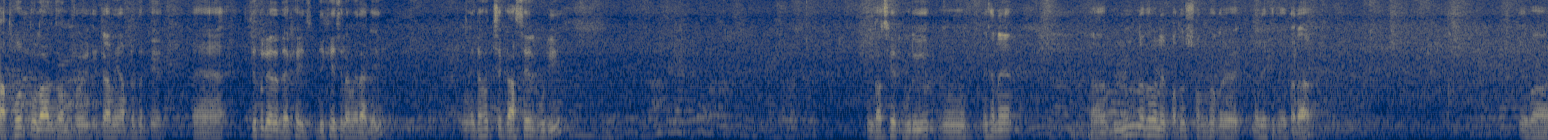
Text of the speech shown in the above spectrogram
পাথর তোলার যন্ত্র। এটা আমি আপনাদেরকে তেঁতুলিয়াতে দেখাই, দেখিয়েছিলাম এর আগেই। এটা হচ্ছে গাছের গুড়ি। গাছের গুড়ি এখানে বিভিন্ন ধরনের পাথর সংগ্রহ করে রেখেছে তারা। এবার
